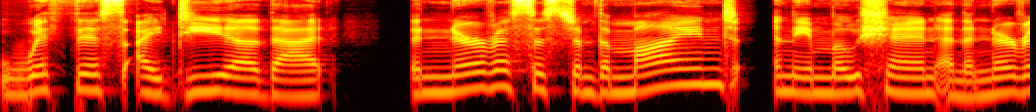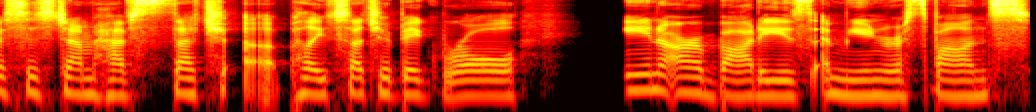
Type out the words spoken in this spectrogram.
with this idea that the nervous system the mind and the emotion and the nervous system have such a play such a big role in our body's immune response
